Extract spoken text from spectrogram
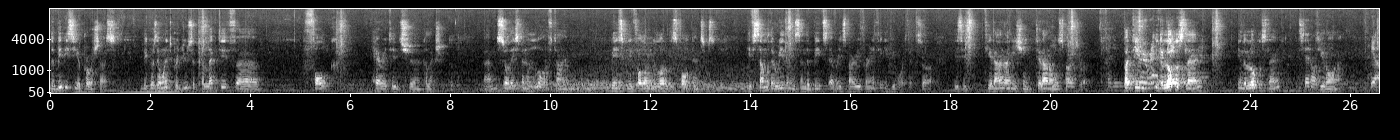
the BBC approached us because they wanted to produce a collective uh, folk heritage uh, collection. Um, so they spend a lot of time basically following a lot of these folk dancers. If some of the rhythms and the beats ever inspire you for anything, it'd be worth it. So this is Tirana Nishin, Tirana All Stars. But in, in the local slang, in the local slang, it's Tirana. Tirana. Yeah.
